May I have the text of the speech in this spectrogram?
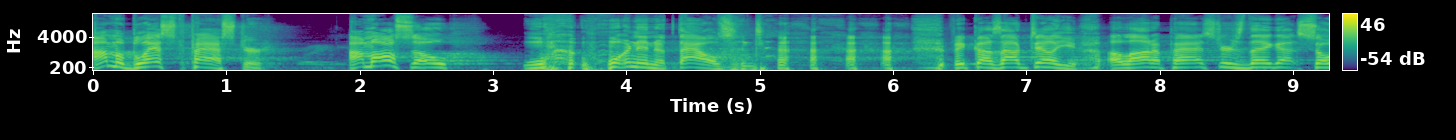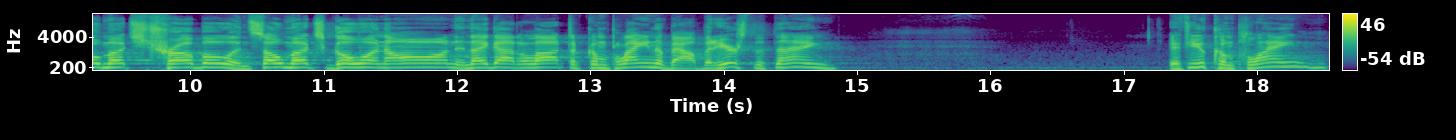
I'm a blessed pastor. I'm also one in a thousand. because I'll tell you, a lot of pastors, they got so much trouble and so much going on, and they got a lot to complain about. But here's the thing if you complain,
